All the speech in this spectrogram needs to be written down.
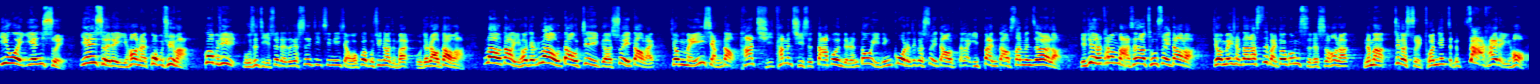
因为淹水，淹水了以后呢过不去嘛，过不去，五十几岁的这个司机心里想，我过不去那怎么办？我就绕道嘛，绕道以后就绕到这个隧道来，就没想到他其他们其实大部分的人都已经过了这个隧道大概一半到三分之二了。也就是说，他们马上要出隧道了，结果没想到，他四百多公尺的时候呢，那么这个水突然间整个炸开了以后，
